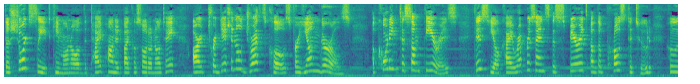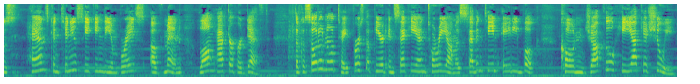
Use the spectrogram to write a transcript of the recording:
The short sleeved kimono of the type haunted by Kosodo Note are traditional dress clothes for young girls. According to some theories, this yokai represents the spirit of the prostitute whose hands continue seeking the embrace of men long after her death. The Kosodo Note first appeared in Sekien Toriyama's 1780 book Konjaku Hyakki Shui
